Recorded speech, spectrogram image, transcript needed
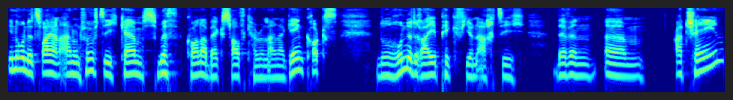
in Runde 2 an 51 Cam Smith, Cornerback South Carolina Gamecocks. In Runde 3 Pick 84 Devin ähm, Archain.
